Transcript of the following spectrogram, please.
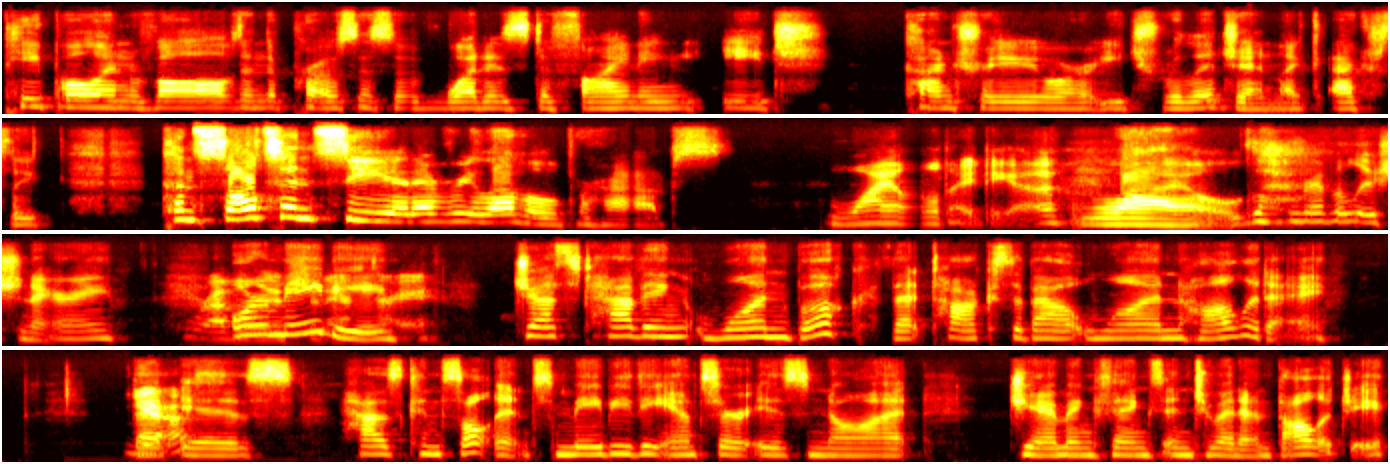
people involved in the process of what is defining each country or each religion, like actually consultancy at every level, perhaps. Wild idea. Wild. Revolutionary. Or maybe- Just having one book that talks about one holiday that is Yes. has consultants. Maybe the answer is not jamming things into an anthology.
